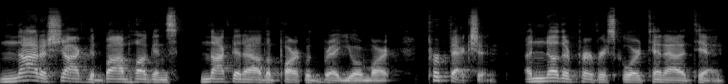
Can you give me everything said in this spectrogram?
not a shock that Bob Huggins knocked it out of the park with Brett Yormark. Perfection. Another perfect score, 10 out of 10.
